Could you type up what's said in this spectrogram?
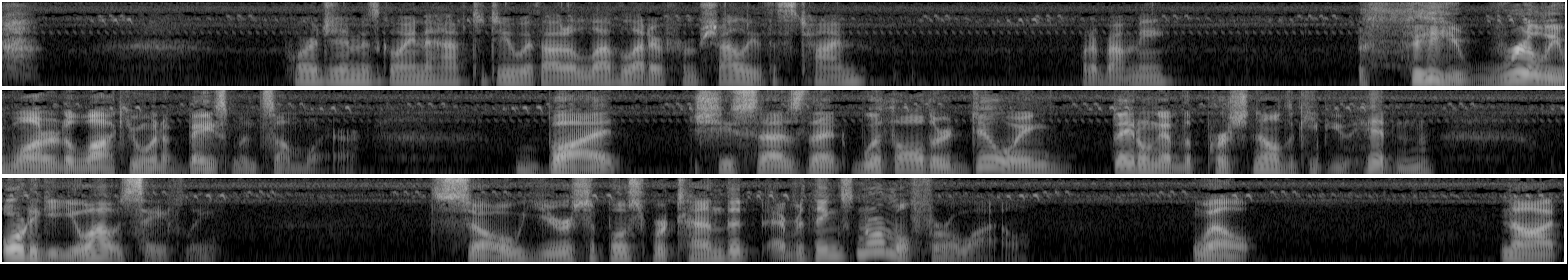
Poor Jim is going to have to do without a love letter from Shelley this time. What about me? Thee really wanted to lock you in a basement somewhere. But She says that with all they're doing, they don't have the personnel to keep you hidden or to get you out safely. So you're supposed to pretend that everything's normal for a while. Well, not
